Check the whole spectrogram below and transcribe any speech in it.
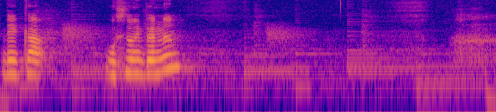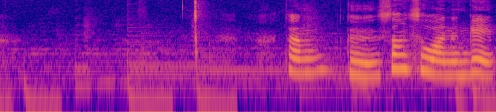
내가 우승할 때는 참그 선수하는 게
